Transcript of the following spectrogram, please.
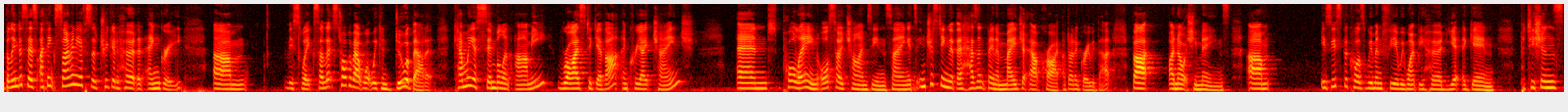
Belinda says, I think so many of us are triggered, hurt, and angry um, this week. So let's talk about what we can do about it. Can we assemble an army, rise together, and create change? And Pauline also chimes in saying it's interesting that there hasn't been a major outcry. I don't agree with that, but I know what she means. Um, is this because women fear we won't be heard yet again? Petitions,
